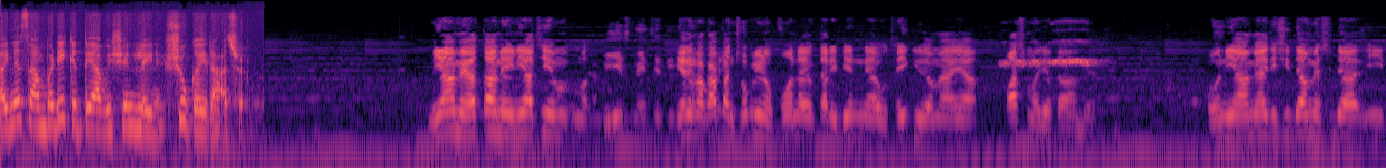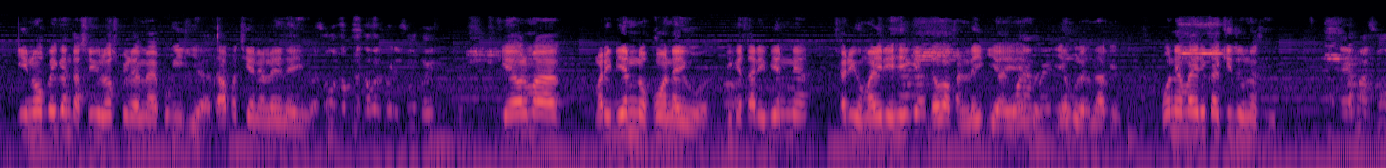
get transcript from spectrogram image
ભાઈને સાંભળી કે તે આ વિષયને લઈને શું કહી રહ્યા છે? ત્યાં અમે હતા ને ત્યાંથી જ્યારે મારા કાકાની છોકરીનો ફોન આવ્યો કે તારી બેનને આવું થઈ ગયું અમે અહીંયા પાસમાં જ હતા અમે. તો ત્યાં અમે અહીંથી સીધા અમે સીધા ઈ ઈ નો પૈકી ને સિવિલ હોસ્પિટલ અમે પૂગી ગયા હતા પછી એને લઈને આવ્યા. કેવલમાં મારી બેનનો ફોન આવ્યો. કે તારી બેનને છરીઓ મારી થઈ ગયા દવાખાને લઈ ગયા એમ્બ્યુલન્સ નાખી કોને મારી કાંઈ કીધું નથી. એમાં શું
